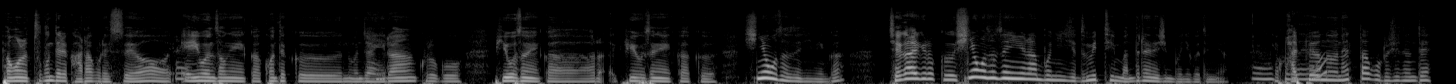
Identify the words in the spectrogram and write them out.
병원을 두 군데를 가라고 그랬어요. 네. A1 성형외과 권태근 원장이랑 그리고 비호 성형외과 비호 성형외과 그 신용호 선생님인가? 제가 알기로 그 신용호 선생님이라는 분이 이제 누미팀 만들어내신 분이거든요. 어, 그래요? 발표는 했다고 그러시는데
